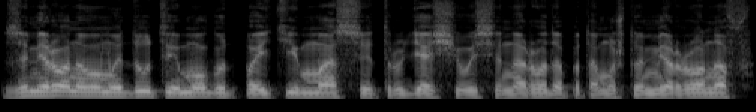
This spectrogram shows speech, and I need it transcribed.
За Мироновым идут и могут пойти массы трудящегося народа, потому что Миронов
